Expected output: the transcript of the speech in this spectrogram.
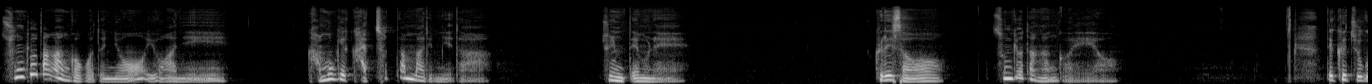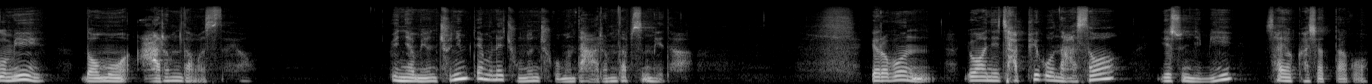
순교당한 거거든요. 요한이. 감옥에 갇혔단 말입니다. 주님 때문에. 그래서 순교당한 거예요. 근데 그 죽음이 너무 아름다웠어요. 왜냐하면 주님 때문에 죽는 죽음은 다 아름답습니다. 여러분 요한이 잡히고 나서 예수님이 사역하셨다고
